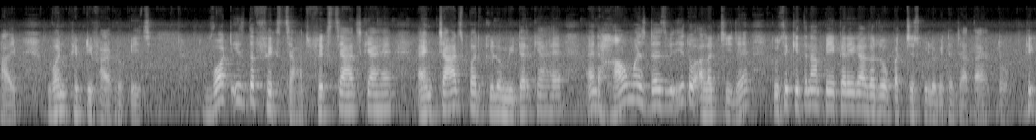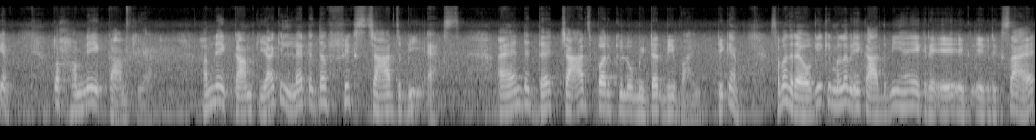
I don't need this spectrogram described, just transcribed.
five one fifty five rupees what is the fix charge fix charge क्या है? एंड चार्ज पर किलोमीटर क्या है? एंड हाउ मच डज ये तो अलग चीज़ है कि उसे कितना पे करेगा अगर जो 25 किलोमीटर जाता है तो ठीक है? तो हमने एक काम किया। हमने एक काम किया कि let the fix charge be X and the charge per kilometer be Y ठीक है? समझ रहे होगी कि मतलब एक आदमी है एक ए, एक एक रिक्शा है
